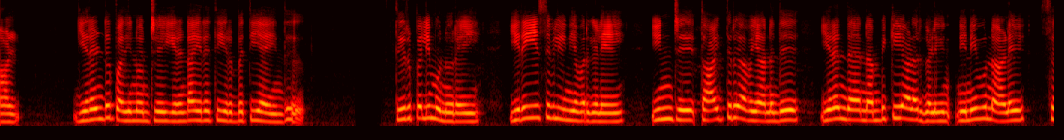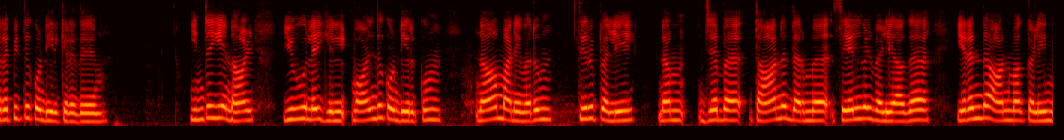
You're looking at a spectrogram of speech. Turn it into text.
நாள். இரண்டு பதினொன்று இரண்டாயிரத்தி இருபத்தி ஐந்து. திருப்பலி முன்னுரை இறையேசுவில் இனியவர்களே இன்று தாய் திரு அவையானது இறந்த நம்பிக்கையாளர்களின் நினைவு நாளை சிறப்பித்து கொண்டிருக்கிறது. இன்றைய நாள் இவ்வுலகில் வாழ்ந்து கொண்டிருக்கும் நாம் அனைவரும் திருப்பலி நம் ஜெப தான தர்ம செயல்கள் வழியாக இறந்த ஆன்மாக்களின்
